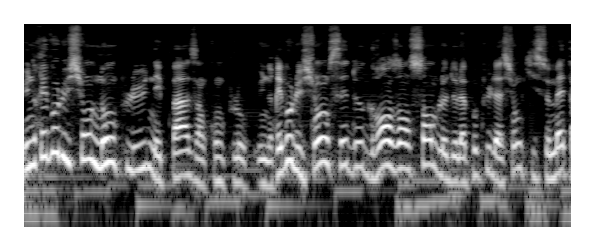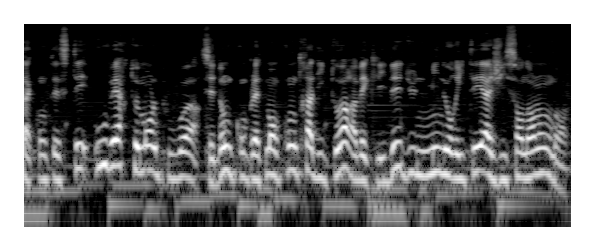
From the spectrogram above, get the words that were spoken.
Une révolution non plus n'est pas un complot. Une révolution, c'est de grands ensembles de la population qui se mettent à contester ouvertement le pouvoir. C'est donc complètement contradictoire avec l'idée d'une minorité agissant dans l'ombre.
